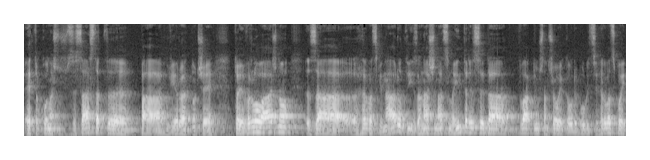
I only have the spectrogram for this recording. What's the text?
eto, konačno ću se sastat, e, pa vjerojatno će, to je vrlo važno za hrvatski narod i za naše nacionalne interese da dva ključna čovjeka u Republici Hrvatskoj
